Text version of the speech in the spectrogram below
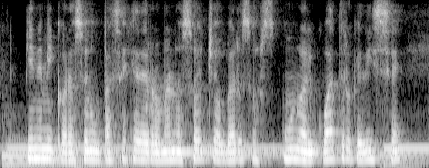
Viene en mi corazón un pasaje de Romanos 8, versos 1 al 4 que dice,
